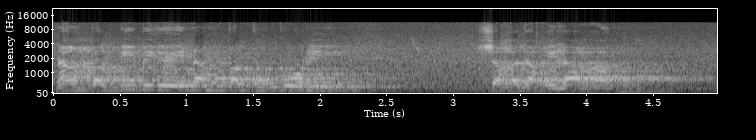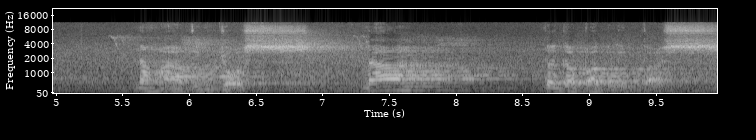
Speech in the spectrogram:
ng pagbibigay ng pagpupuri sa kadakilaan ng ating Diyos na tagapagligtas.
